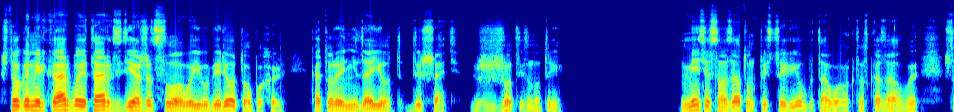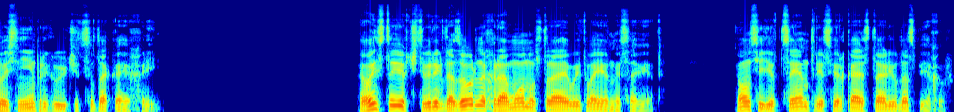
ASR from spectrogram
что Гамилькар Байтарк сдержит слово и уберет опухоль, которая не дает дышать, жжет изнутри. Месяц назад он пристрелил бы того, кто сказал бы, что с ним приключится такая хрень. Выставив четверых дозорных, Рамон устраивает военный совет. Он сидит в центре, сверкая сталью доспехов.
